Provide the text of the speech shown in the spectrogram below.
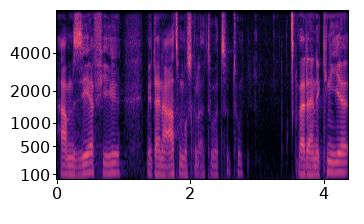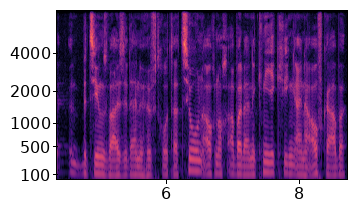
haben sehr viel mit deiner Atemmuskulatur zu tun. Weil deine Knie, beziehungsweise deine Hüftrotation auch noch, aber deine Knie kriegen eine Aufgabe,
